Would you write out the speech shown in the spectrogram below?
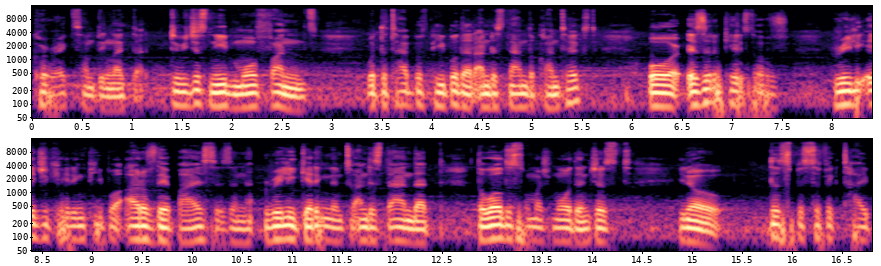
correct something like that? Do we just need more funds with the type of people that understand the context, or is it a case of really educating people out of their biases and really getting them to understand that the world is so much more than just, you know, this specific type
